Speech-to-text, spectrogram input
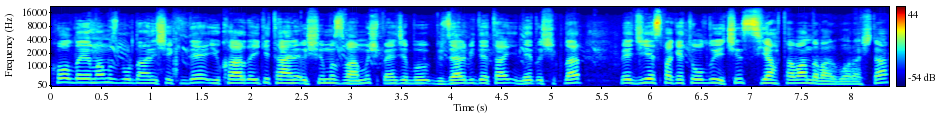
Kol dayamamız burada aynı şekilde. Yukarıda iki tane ışığımız varmış. Bence bu güzel bir detay. LED ışıklar ve GS paketi olduğu için siyah tavan da var bu araçta.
